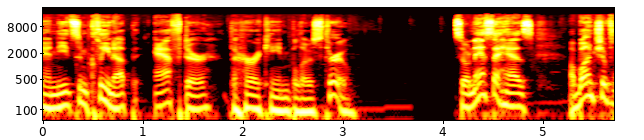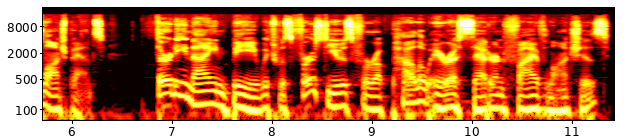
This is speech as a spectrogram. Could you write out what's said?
and need some cleanup after the hurricane blows through. So NASA has a bunch of launch pads. 39B, which was first used for Apollo era Saturn V launches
